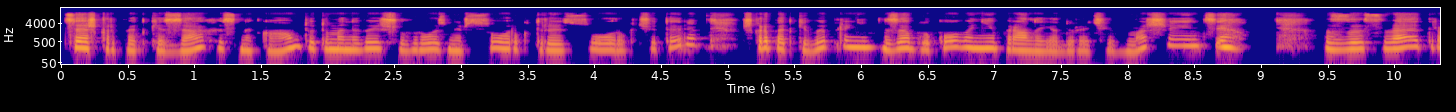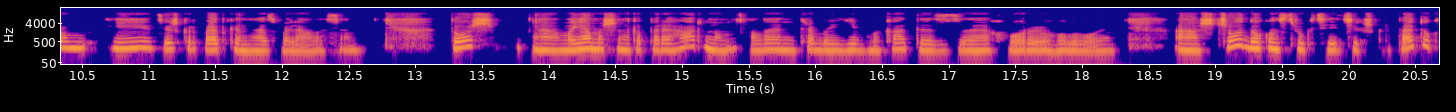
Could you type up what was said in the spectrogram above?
Це шкарпетки захисникам. Тут у мене вийшов розмір 43-44. Шкарпетки випрані, заблоковані. Прала я, до речі, в машинці з светром, і ці шкарпетки не звалялися. Тож, е, моя машинка перегарна, але не треба її вмикати з хворою головою. А щодо конструкції цих шкарпеток,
